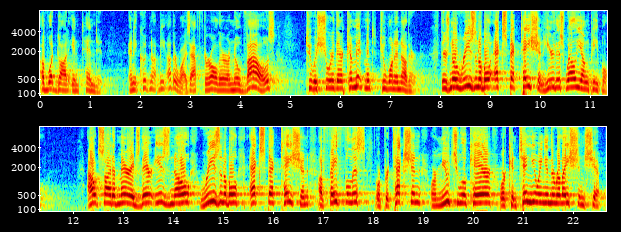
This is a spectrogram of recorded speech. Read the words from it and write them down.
of what God intended. And it could not be otherwise. After all, there are no vows to assure their commitment to one another. There's no reasonable expectation. Hear this well, young people. Outside of marriage, there is no reasonable expectation of faithfulness or protection or mutual care or continuing in the relationship.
